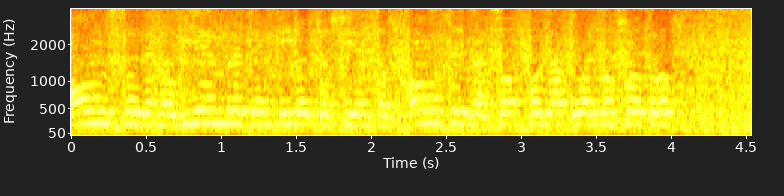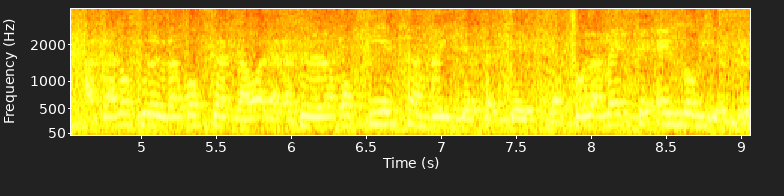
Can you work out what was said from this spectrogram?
11 de noviembre de 1811, razón por la cual nosotros acá no celebramos carnaval, acá celebramos fiestas de independencia, solamente en noviembre.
